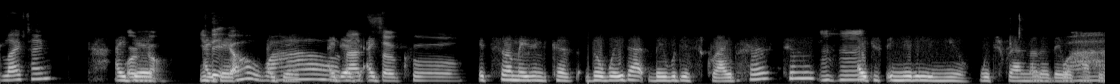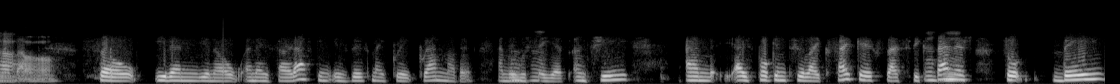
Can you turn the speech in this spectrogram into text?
lifetime? I or did. No? You I did? did. Oh wow! I did. I did. That's I, so cool. It's so amazing because the way that they would describe her to me, mm-hmm. I just immediately knew which grandmother they wow. were talking about. So even you know, and I started asking, "Is this my great grandmother?" And they mm-hmm. would say mm-hmm. yes. And she, and I spoken to like psychics that speak mm-hmm. Spanish, so they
